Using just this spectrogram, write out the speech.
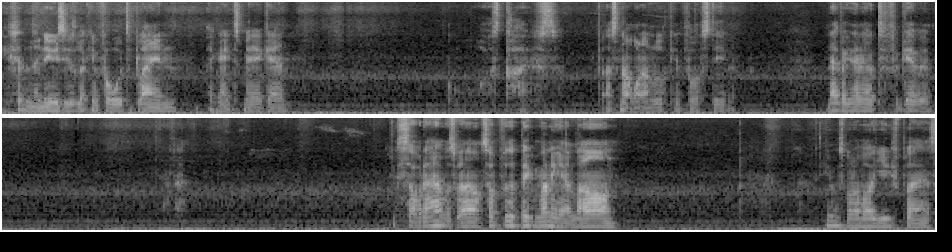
He said in the news he was looking forward to playing against me again. Oh, that was close. But that's not what I'm looking for, Stephen. Never going to be able to forgive him. Never. Sold out as well. Sold for the big money at Larne. He was one of our youth players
